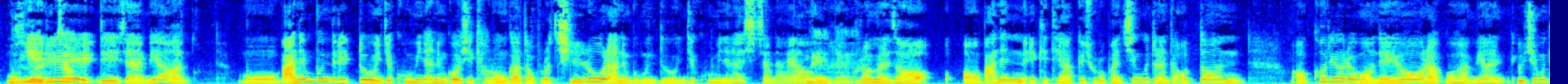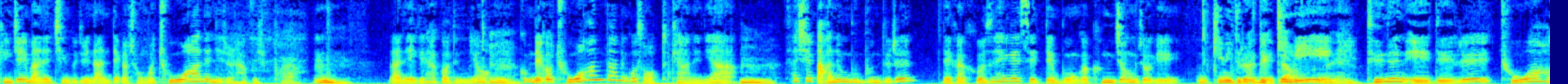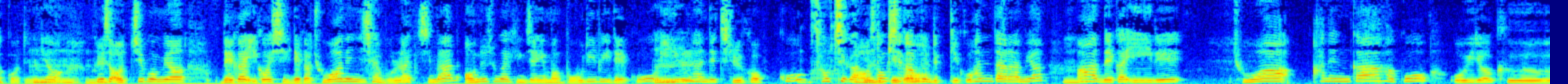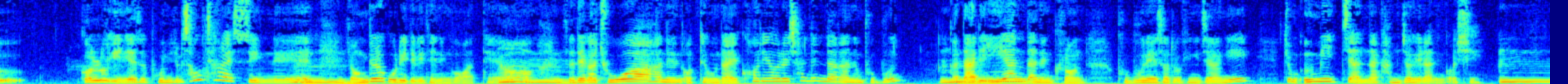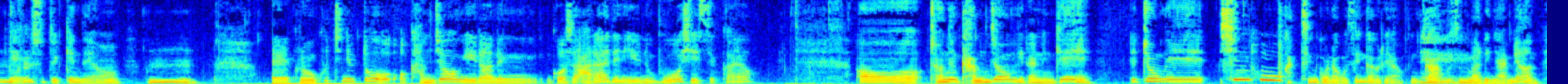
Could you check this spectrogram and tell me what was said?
뭐 예를 말이죠? 들자면 뭐 많은 분들이 또 이제 고민하는 것이 결혼과 더불어 진로라는 부분도 이제 고민을 하시잖아요. 네네. 그러면서 어, 많은 이렇게 대학교 졸업한 친구들한테 어떤 어, 커리어를 원해요 라고 하면 요즘은 굉장히 많은 친구들이 난 내가 정말 좋아하는 일을 하고 싶어요. 음. 라는 얘기를 하거든요. 네. 그럼 내가 좋아한다는 것을 어떻게 아느냐? 음. 사실 많은 부분들은 내가 그것을 행했을 때 무언가 긍정적인 느낌이 들어야. 느낌이 네. 드는 일들을 좋아하거든요. 음, 음, 음. 그래서 어찌 보면 내가 이것이 내가 좋아하는지 잘 몰랐지만 어느 순간 굉장히 막 몰입이 되고 음. 일을 하는데 즐겁고 성취감을 어, 성취감도 느끼고. 느끼고 한다라면 음. 아 내가 이 일을 좋아하는가 하고 오히려 그 걸로 인해서 본인이 좀 성찰할 수 있는 음. 연결고리들이 되는 것 같아요. 음. 그래서 내가 좋아하는 어떻게 보면 나의 커리어를 찾는다라는 부분, 그러니까 음. 나를 이해한다는 그런 부분에서도 굉장히 좀 의미 있지 않나 감정이라는 것이. 음, 네. 그럴 수도 있겠네요. 음. 네, 그럼 코치님 또 감정이라는 것을 알아야 되는 이유는 무엇이 있을까요? 어, 저는 감정이라는 게 일종의 신호 같은 거라고 생각을 해요. 그러니까 네. 무슨 말이냐면,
